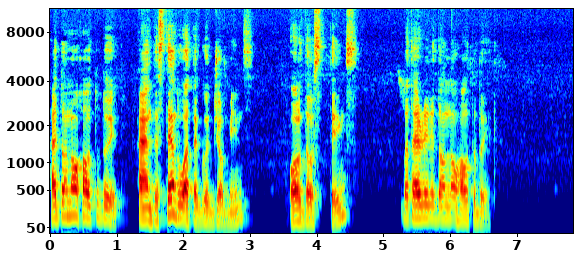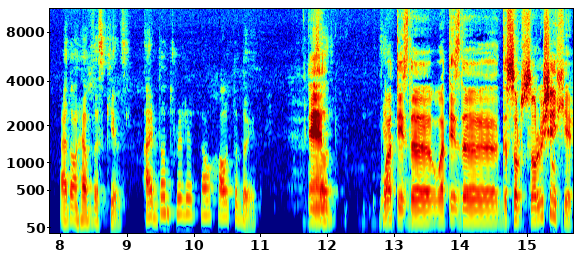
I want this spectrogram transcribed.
I don't know how to do it. I understand what a good job means, all those things, but I really don't know how to do it. I don't have the skills. I don't really know how to do it. And so, yeah. what is the what is the the sol- solution here?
